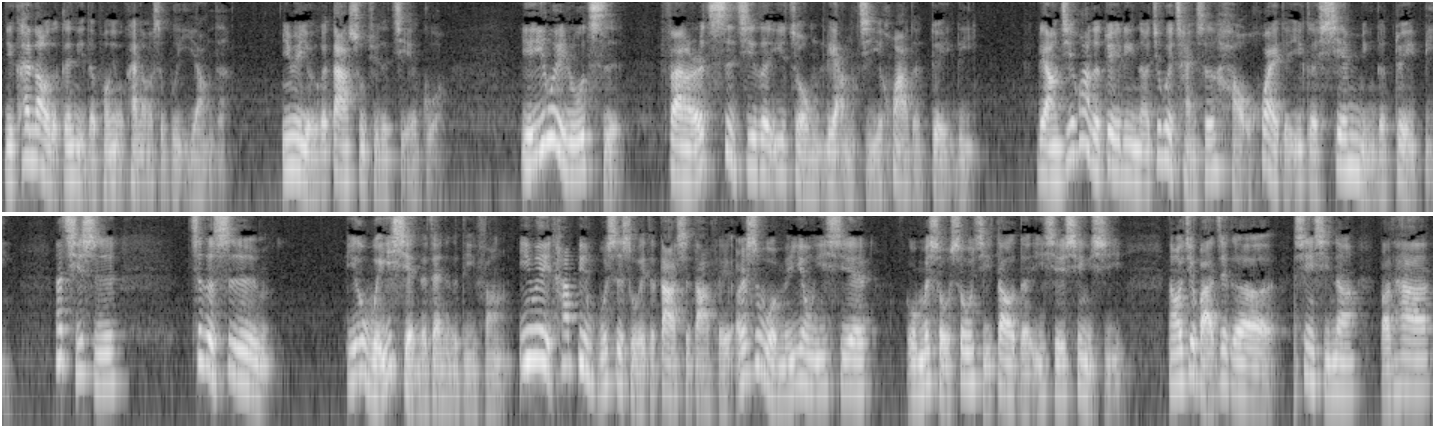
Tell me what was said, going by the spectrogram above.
你看到的跟你的朋友看到是不一样的。因为有一个大数据的结果，也因为如此，反而刺激了一种两极化的对立。两极化的对立呢，就会产生好坏的一个鲜明的对比。那其实这个是一个危险的在那个地方，因为它并不是所谓的大是大非，而是我们用一些我们所收集到的一些信息，然后就把这个信息呢，把它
